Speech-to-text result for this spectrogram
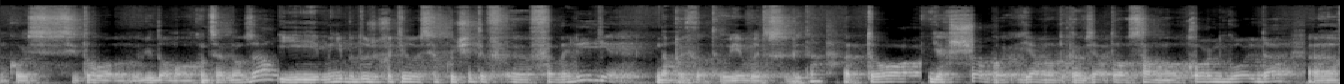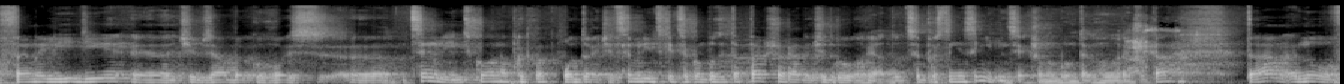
якогось світового відомого концертного залу, і мені би дуже хотілося включити в Фемеліді, наприклад, уявити собі, так то якщо б я наприклад взяв того самого Корнгольда, е, Фемеліді, е, чи взяв би когось Цемлінського, наприклад, до речі, Цемлінський це композитор першого ряду чи другого ряду. Це просто нісенітниця, якщо ми будемо так говорити. Та? Та ну в,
